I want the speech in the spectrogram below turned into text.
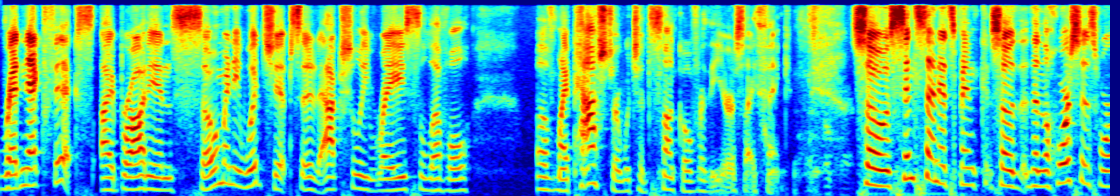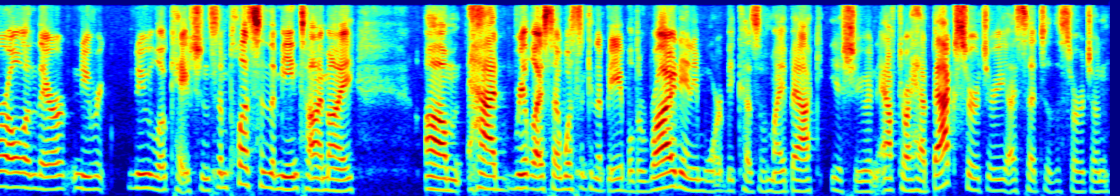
redneck fix. I brought in so many wood chips that it actually raised the level of my pasture, which had sunk over the years, I think. Okay. So since then, it's been so. Then the horses were all in their new new locations, and plus, in the meantime, I um, had realized I wasn't going to be able to ride anymore because of my back issue. And after I had back surgery, I said to the surgeon,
